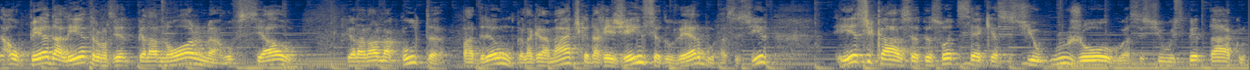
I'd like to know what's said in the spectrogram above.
é, ao pé da letra, vamos dizer, pela norma oficial, pela norma culta, padrão, pela gramática da regência do verbo assistir, este caso, se a pessoa disser que assistiu um jogo, assistiu o espetáculo,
